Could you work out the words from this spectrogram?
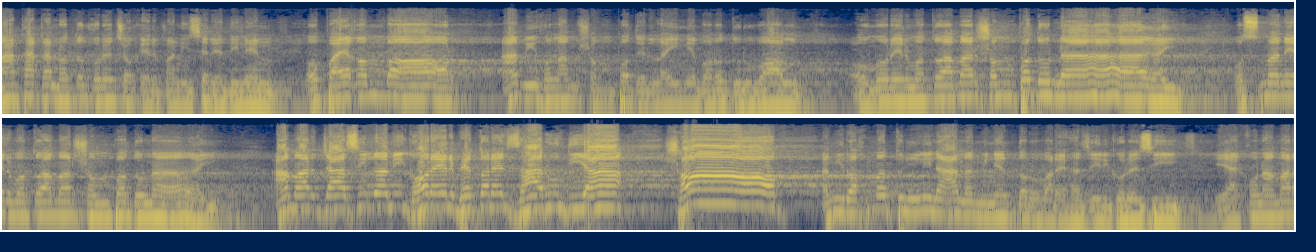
মাথাটা নত করে চোখের পানি ছেড়ে দিলেন। ও পায়গম্বর, আমি হলাম সম্পদের লাইনে বড় দুর্বল। ওমরের মতো আমার সম্পদ নাই, ওসমানের মতো আমার সম্পদ নাই। আমার যা ছিল আমি ঘরের ভেতরে ঝাড়ু দিয়া সব আমি রহমাতুল্লিল আলমিনের দরবারে হাজির করেছি। এখন আমার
